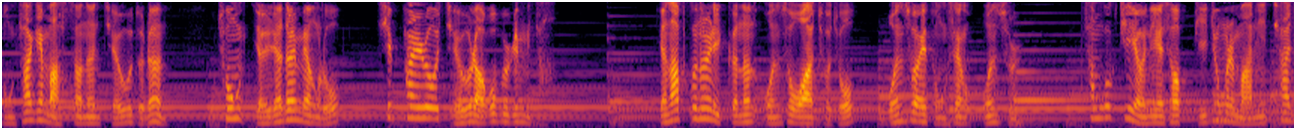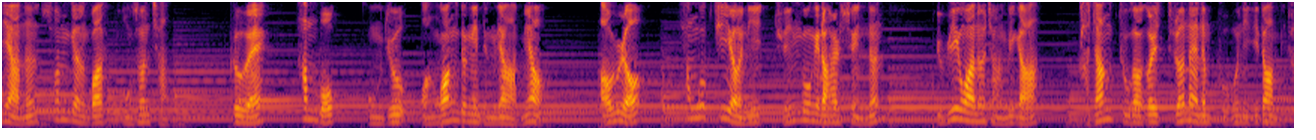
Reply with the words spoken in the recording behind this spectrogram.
동탁에 맞서는 제후들은 총 18명으로 18로 제후라고 불립니다. 연합군을 이끄는 원소와 조조, 원소의 동생 원술, 삼국지 연의에서 비중을 많이 차지하는 손견과 공손찬, 그 외 한복, 공주, 왕광 등이 등장하며 아울러 삼국지 연의 주인공이라 할 수 있는 유비관우 장비가 가장 두각을 드러내는 부분이기도 합니다.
